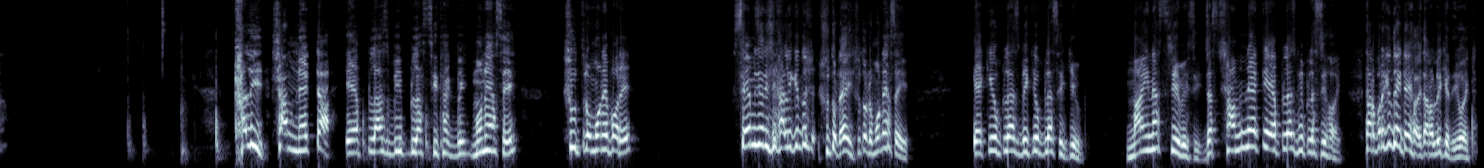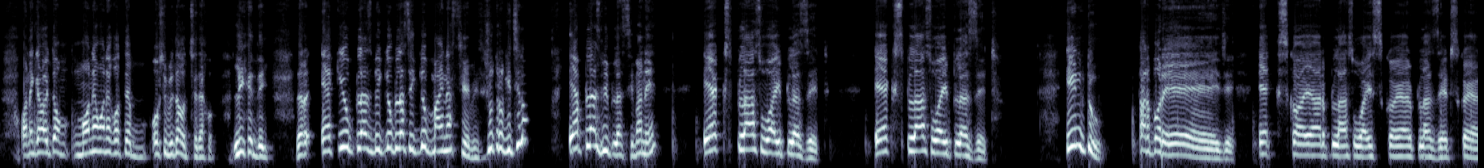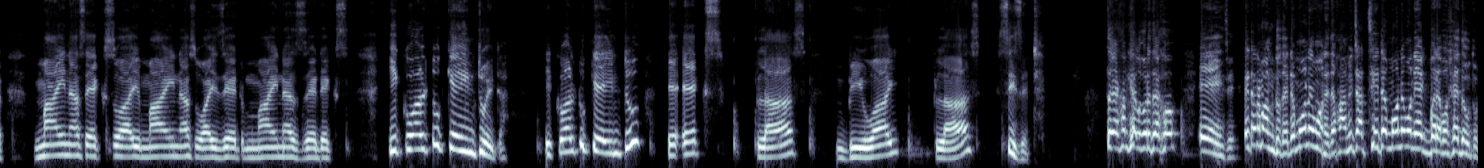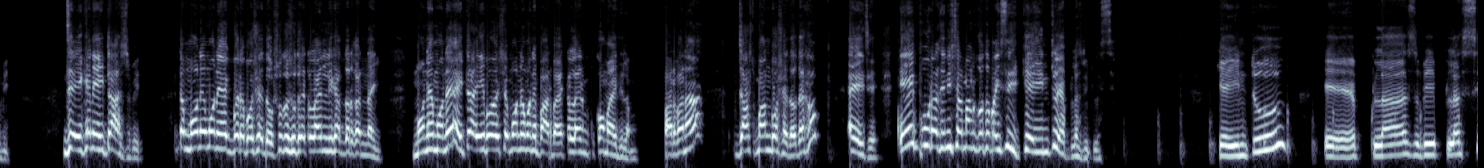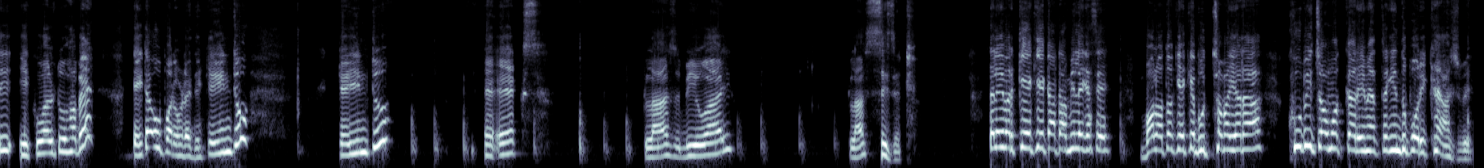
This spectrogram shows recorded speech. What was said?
খালি সামনে একটা A plus B plus C থাকবে, মনে আছে? সূত্র মনে পড়ে। সেম জিনিস, খালি কিন্তু সূত্রটা, এই সূত্র মনে আছে? A cube plus B cube plus C cube minus three বেশি। জাস্ট সামনে একটা এ প্লাস বি প্লাস হয়। তারপরে কিন্তু এটাই হয়। তারা লিখে দিই। ওয়েট অনেকে হয়তো মনে মনে করতে অসুবিধা হচ্ছে। দেখো, লিখে দিই। ধরো A cube plus B cube plus C cube minus three বেশি। সূত্র কি ছিল? এ প্লাস বি প্লাস মানে X plus Y plus Z X plus Y plus Z into তারপরে এই যে X square plus Y square plus Z square minus X Y minus Y Z minus Z X equal to K into এটা। Equal to K into A X plus B Y plus C Z তো এখন খেয়াল করে দেখো, এই যে, এটার মান কত? এটা মনে মনে, দেখো, আমি চাচ্ছি এটা মনে মনে একবারে বসাই দাও তুমি। যে এখানে এটা আসবে, এটা মনে মনে একবারে বসাই দাও, শুধু শুধু একটা লাইন লেখার দরকার নাই। মনে মনে, এটা এই বয়সে মনে মনে পারবা, একটা লাইন কমাই দিলাম। পারবা না? জাস্ট মান বসাই দাও, দেখো, এই যে, এই পুরো জিনিসের মান কত পাইছি? K into A plus B plus K into A plus B plus C equal to হবে, এটা উপরে উঠে দিই K into K into X plus B Y plus C Z তাহলে এবার কে কে কাটা মিলে গেছে? বলো তো কে কে বুঝছ ভাইয়ারা? খুবই চমৎকার এই ম্যাথটা কিন্তু পরীক্ষায় আসবে।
